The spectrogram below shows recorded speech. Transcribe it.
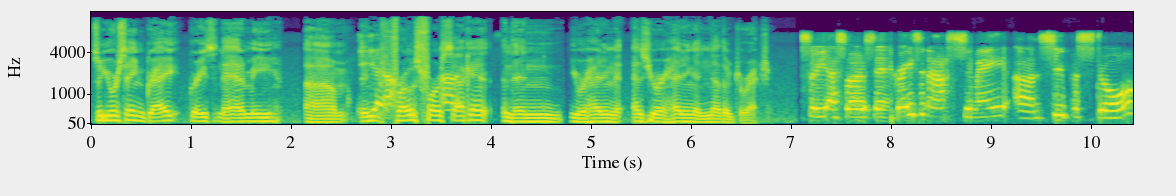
So you were saying Grey, Grey's Anatomy, um, then you froze for a uh, second, and then you were heading as you were heading another direction. So yeah, so I was saying Grey's Anatomy, uh, Superstore,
